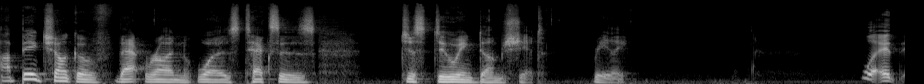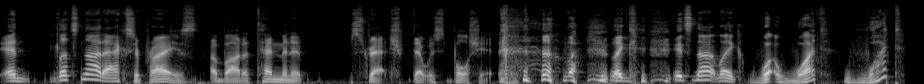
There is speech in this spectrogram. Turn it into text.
a big chunk of that run was Texas just doing dumb shit, really. Well, and, and let's not act surprised about a 10 minute stretch that was bullshit. like it's not like what what what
